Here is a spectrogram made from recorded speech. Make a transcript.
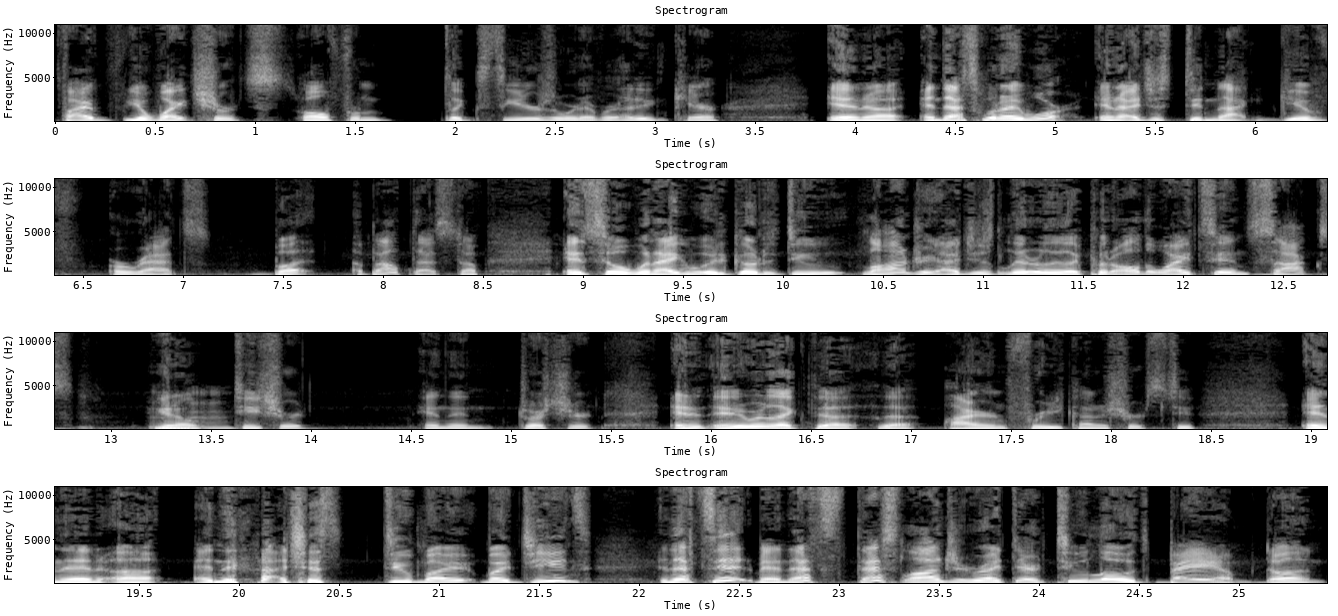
five you know white shirts, all from like Sears or whatever. I didn't care, and uh, and that's what I wore. And I just did not give a rat's butt about that stuff. And so when I would go to do laundry, I just literally like put all the whites in, socks, you know, Mhm. t-shirt, and then dress shirt, and they were like the the iron free kind of shirts too. And then uh and then I just do my my jeans, and that's it, man. That's that's laundry right there. Two loads, bam, done.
